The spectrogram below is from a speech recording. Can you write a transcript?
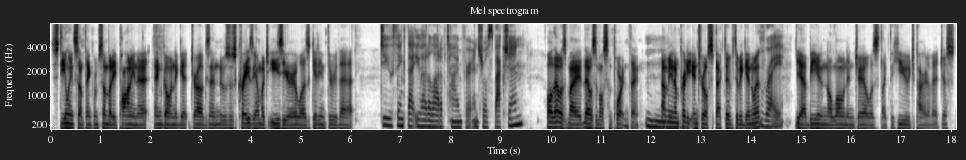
stealing something from somebody, pawning it, and going to get drugs. And it was just crazy how much easier it was getting through that. Do you think that you had a lot of time for introspection? Oh, that was my, that was the most important thing. Mhm. I mean, I'm pretty introspective to begin with. right. Yeah. Being alone in jail was like the huge part of it. Just,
